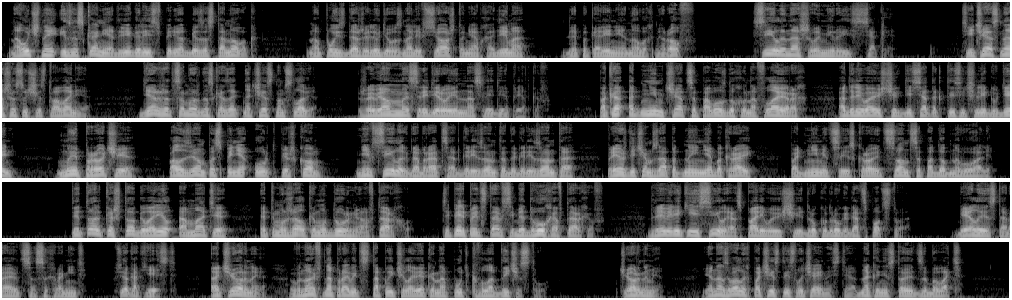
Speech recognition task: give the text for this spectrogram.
Научные изыскания двигались вперед без остановок, но пусть даже люди узнали все, что необходимо для покорения новых миров, силы нашего мира иссякли. Сейчас наше существование держится, можно сказать, на честном слове. Живем мы среди руин наследия предков. Пока одни мчатся по воздуху на флайерах, одолевающих десяток тысяч лиг в день, мы, прочие, ползем по спине урт пешком, не в силах добраться от горизонта до горизонта, прежде чем западный небо край поднимется и скроет солнце, подобно вуали. Ты только что говорил о мате этому жалкому дурню Автарху. Теперь представь себе двух Автархов, две великие силы, оспаривающие друг у друга господство. Белые стараются сохранить все как есть, а черные — вновь направить стопы человека на путь к владычеству. Черными я назвал их по чистой случайности, однако не стоит забывать.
